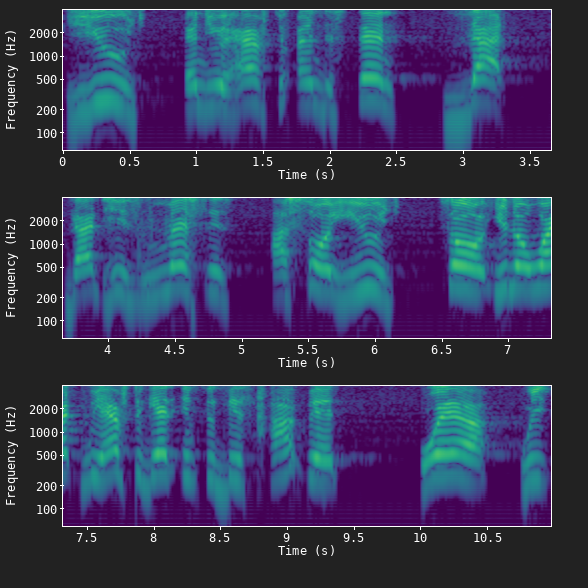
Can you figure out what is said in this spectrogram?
huge, and you have to understand that that his messes are so huge. So, you know what? We have to get into this habit where we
